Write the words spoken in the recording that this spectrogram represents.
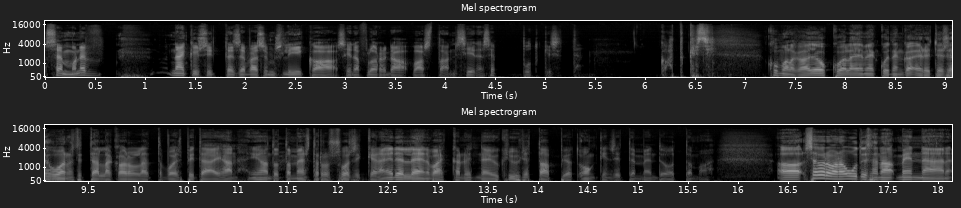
semmoinen näky sitten se väsymys liikaa siinä Floridaa vastaan, niin siinä se putki sitten katkesi. Kummallakaan joukkueella ei mene kuitenkaan erityisen huonosti tällä kaudella, että voisi pitää ihan, ihan tota mestaruussuosikkeena edelleen, vaikka nyt ne yhdet tappiot onkin sitten menty ottamaan. Seuraavana uutisena mennään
